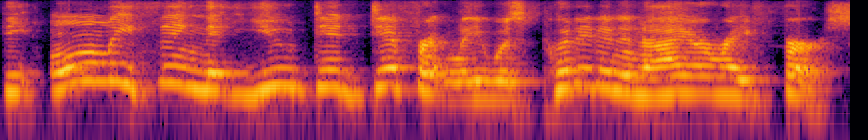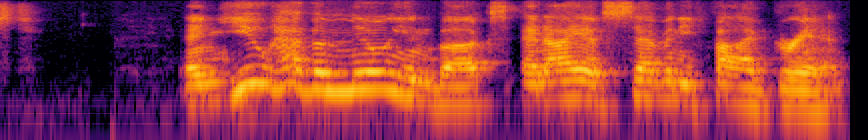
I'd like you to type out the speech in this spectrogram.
The only thing that you did differently was put it in an IRA first. And you have a million bucks and I have 75 grand.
